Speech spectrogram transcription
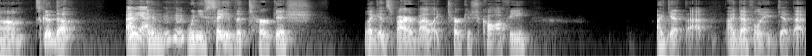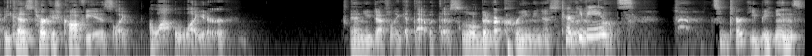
Um, it's good though. Oh, And- yeah. And Mhm. when you say the Turkish, like inspired by like Turkish coffee, I get that. I definitely get that because Turkish coffee is like a lot lighter. And you definitely get that with this. A little bit of a creaminess to Turkey it as well. beans. Some turkey beans.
